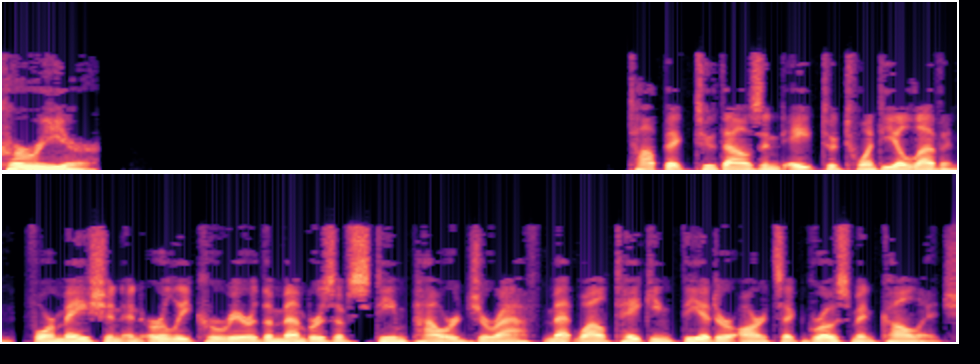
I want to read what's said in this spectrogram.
Career Topic 2008 to 2011 Formation and early career The members of Steam Powered Giraffe met while taking theater arts at Grossmont College.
